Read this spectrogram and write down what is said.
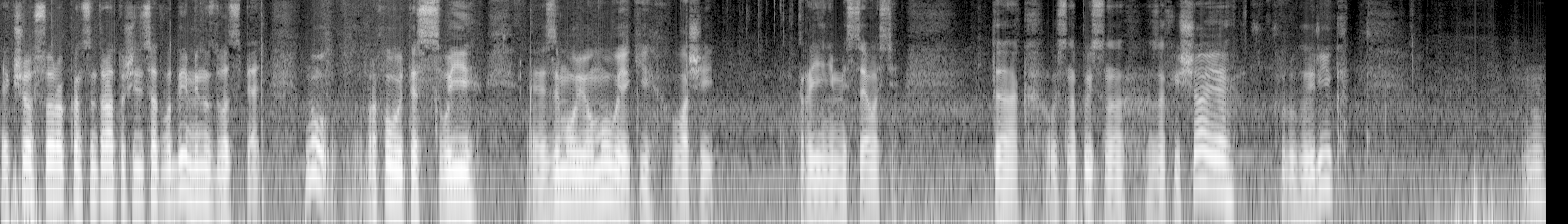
Якщо 40 концентрату 60 води, мінус 25. Ну, враховуйте свої е, зимові умови, які у вашій країні місцевості. Так, ось написано захищає круглий рік. Ну,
